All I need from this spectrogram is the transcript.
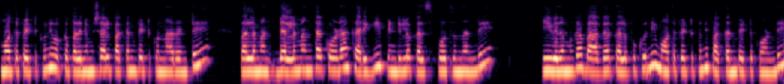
మూత పెట్టుకుని ఒక పది నిమిషాలు పక్కన పెట్టుకున్నారంటే బెల్లం బెల్లం అంతా కూడా కరిగి పిండిలో కలిసిపోతుందండి. ఈ విధముగా బాగా కలుపుకుని మూత పెట్టుకుని పక్కన పెట్టుకోండి.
